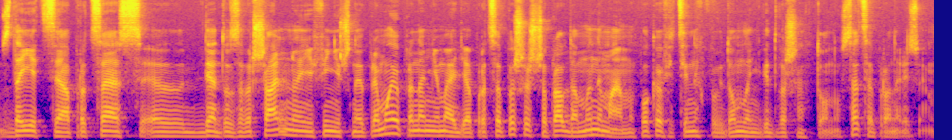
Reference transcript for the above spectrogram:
Здається, процес е, йде до завершальної фінішної прямої. Принаймні медіа про це пишуть. Щоправда, ми не маємо поки офіційних повідомлень від Вашингтону. Все це проаналізуємо.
